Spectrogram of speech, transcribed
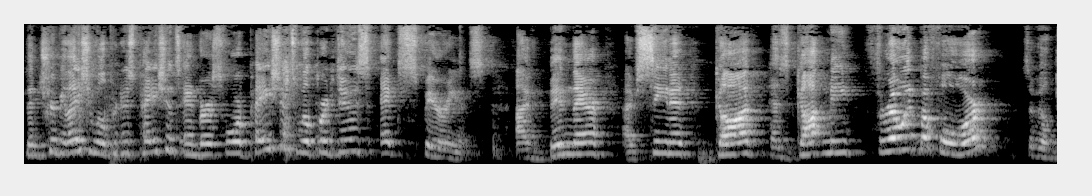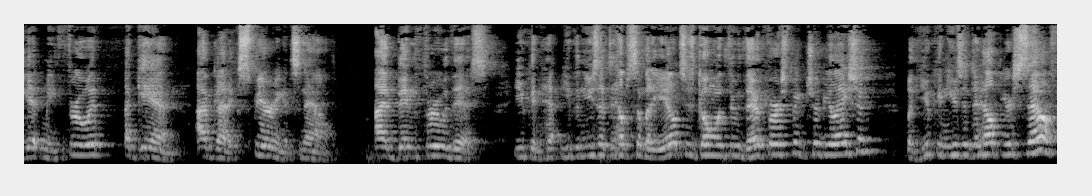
then tribulation will produce patience. And verse 4 patience will produce experience. I've been there, I've seen it. God has got me through it before, so He'll get me through it again. I've got experience now. I've been through this. You can, you can use it to help somebody else who's going through their first big tribulation, but you can use it to help yourself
